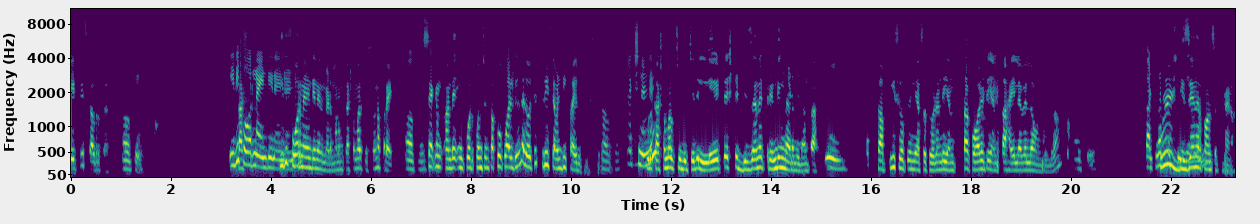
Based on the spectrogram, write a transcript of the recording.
eight piece colour chart. Okay. ఇది ఫోర్ నైన్టీ నైన్ ఇది ఫోర్ నైన్టీ నైన్ మేడం మనం కస్టమర్కి ఇస్తున్న ప్రైస్ ఓకే సెకండ్ అంటే ఇంకోటి కొంచెం తక్కువ క్వాలిటీ ఉంది అది వచ్చి three seventy five rupees okay collection అండి? ఇప్పుడు కస్టమర్ చూపించేది లేటెస్ట్ డిజైన్ ట్రెండింగ్ మేడం ఇదంతా. మ్, ఒక్క పీస్ ఓపెన్ చేస్తా చూడండి ఎంత క్వాలిటీ ఎంత హై లెవెల్లో ఉంటుందో. Full designer. Concept madam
